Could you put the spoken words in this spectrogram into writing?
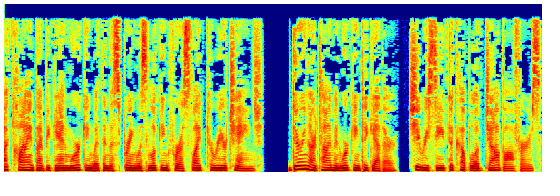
A client I began working with in the spring was looking for a slight career change. During our time in working together, she received a couple of job offers,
